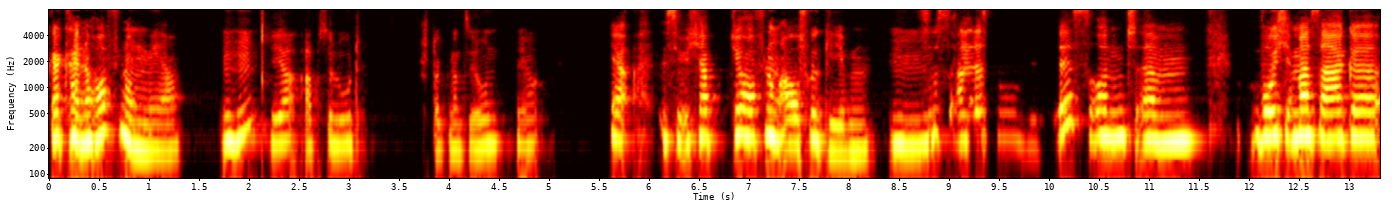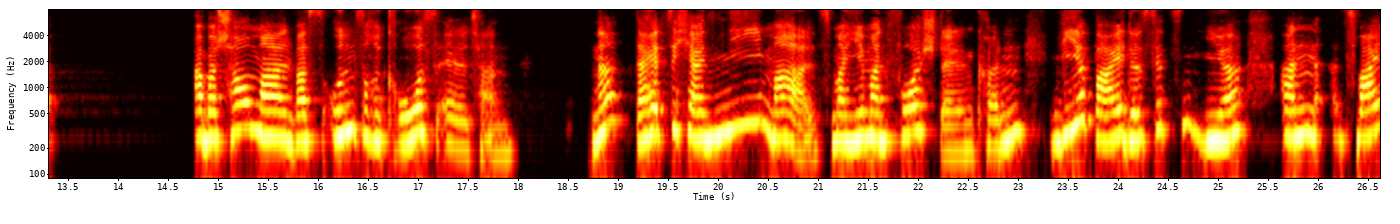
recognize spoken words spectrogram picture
gar keine Hoffnung mehr. Mhm. Ja, absolut. Stagnation, ja. Ja, ich, habe die Hoffnung aufgegeben. Es Mhm. ist alles so, wie es ist. Und ähm, wo ich immer sage, aber schau mal, was unsere Großeltern, ne? Da hätte sich ja niemals mal jemand vorstellen können. Wir beide sitzen hier an zwei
